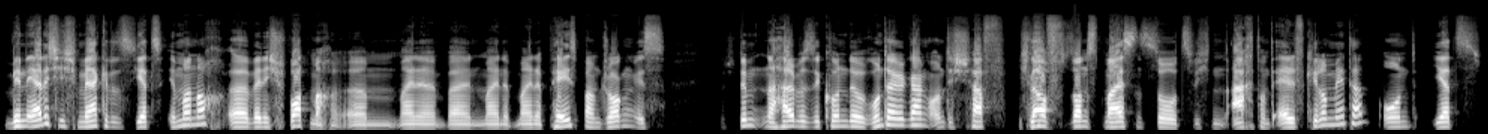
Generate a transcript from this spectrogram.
bin ehrlich, ich merke das jetzt immer noch, äh, wenn ich Sport mache. Ähm, meine, meine, meine Pace beim Joggen ist bestimmt eine halbe Sekunde runtergegangen und ich schaffe, ich laufe sonst meistens so zwischen 8 und 11 Kilometern und jetzt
